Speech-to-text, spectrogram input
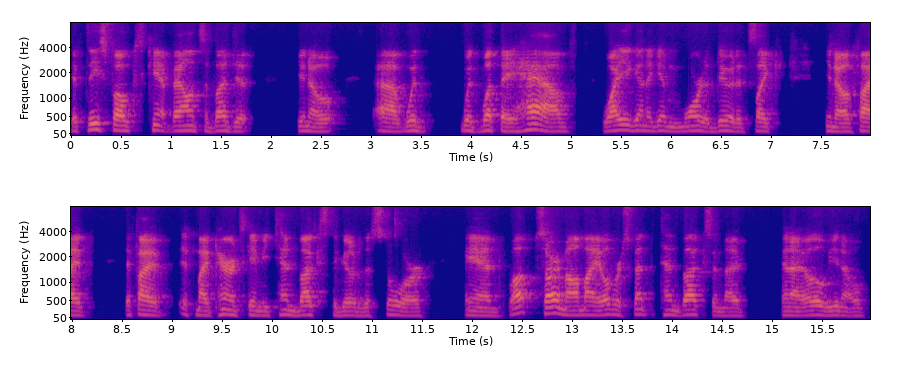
if these folks can't balance a budget, you know, uh, with with what they have, why are you going to give them more to do it? It's like, you know, if I if I if my parents gave me 10 bucks to go to the store and well, sorry, mom, I overspent the 10 bucks and I and I owe, you know,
